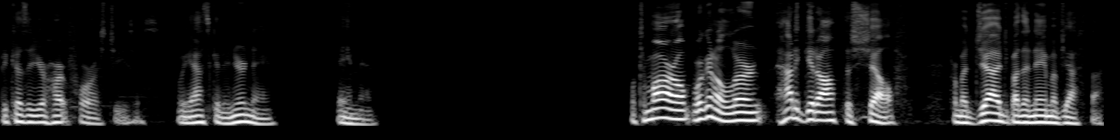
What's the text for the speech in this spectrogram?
because of your heart for us, Jesus. We ask it in your name. Amen. Well, tomorrow we're going to learn how to get off the shelf from a judge by the name of Jephthah.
